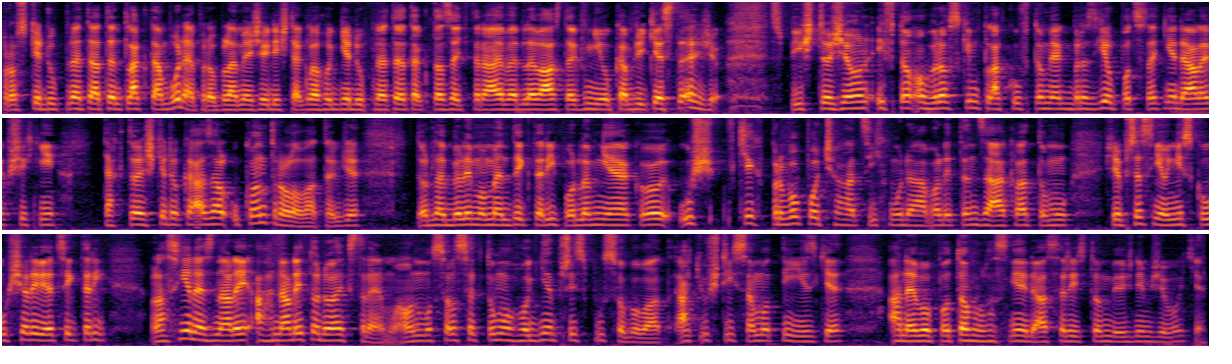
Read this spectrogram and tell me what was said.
prostě dupnete a ten tlak tam bude. Problém je, že když takhle hodně dupnete, tak ta zeď, která je vedle vás, tak v ní okamžitě jste, že? Spíš to, že on i v tom obrovském tlaku, v tom, jak brzdil podstatně dále všichni, tak to ještě dokázal ukontrolovat. Takže tohle byly momenty, které podle mě jako už v těch prvopočátcích mu dávali ten základ tomu, že přesně oni zkoušeli věci, které vlastně neznali a hnali to do extrému. A on musel se k tomu hodně přizpůsobovat, ať už té samotné jízdě, anebo potom vlastně dá se říct v tom běžném životě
